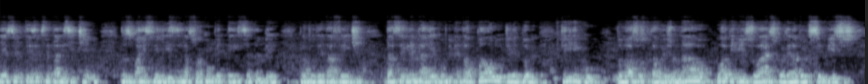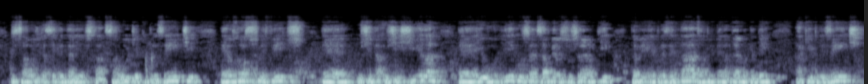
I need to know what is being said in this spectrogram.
Tenho certeza que você está nesse time dos mais felizes na sua competência também para poder estar tá à frente da secretaria. Cumprimentar o Paulo, diretor clínico do nosso hospital regional, o Aldemir Soares, coordenador de serviços de saúde da Secretaria do Estado de Saúde, aqui presente, é, os nossos prefeitos, é, o, Xixila é, e o Rodrigo, Santa Isabel e Suzano aqui também representados, a primeira-dama também aqui presente,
